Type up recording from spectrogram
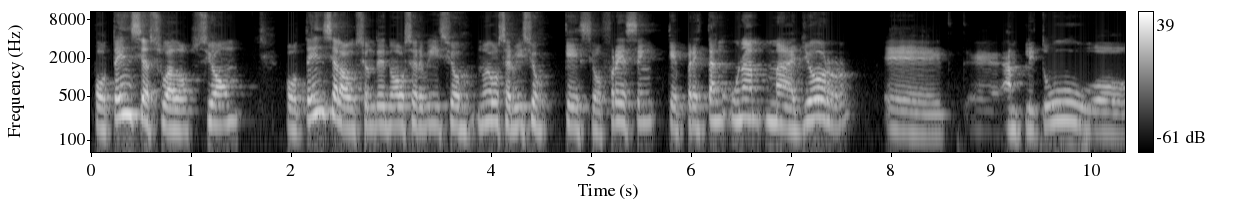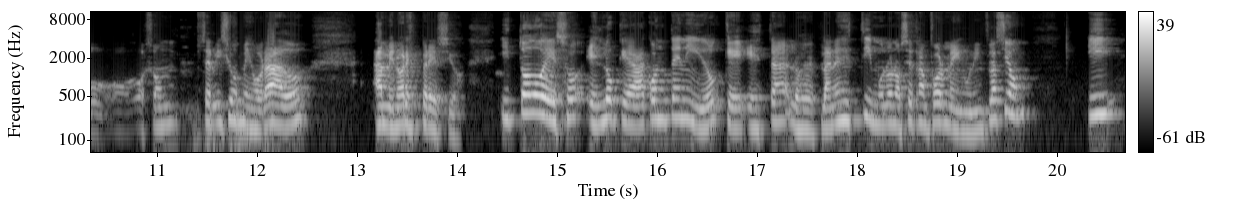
potencia su adopción, potencia la adopción de nuevos servicios, nuevos servicios que se ofrecen, que prestan una mayor eh, eh, amplitud o, o son servicios mejorados a menores precios. Y todo eso es lo que ha contenido que los planes de estímulo no se transformen en una inflación y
